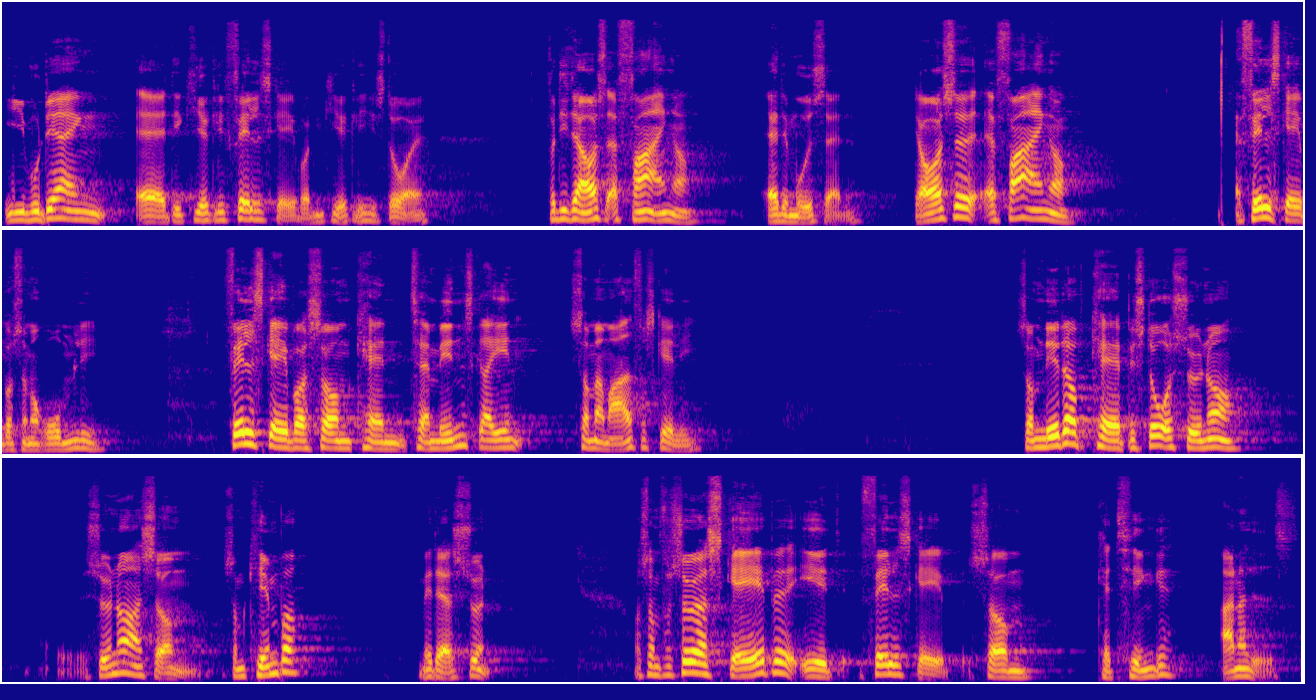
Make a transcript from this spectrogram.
i vurderingen af det kirkelige fællesskab og den kirkelige historie. Fordi der er også erfaringer af det modsatte. Der er også erfaringer af fællesskaber, som er rummelige. Fællesskaber, som kan tage mennesker ind, som er meget forskellige. Som netop kan bestå af syndere. Syndere, som, som kæmper med deres synd. Og som forsøger at skabe et fællesskab, som kan tænke anderledes,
